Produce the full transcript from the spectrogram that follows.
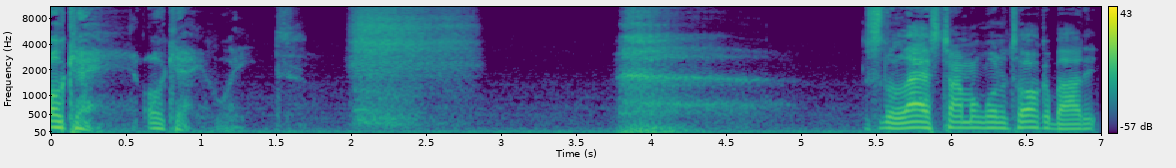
Okay, okay, wait. This is the last time I'm going to talk about it.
